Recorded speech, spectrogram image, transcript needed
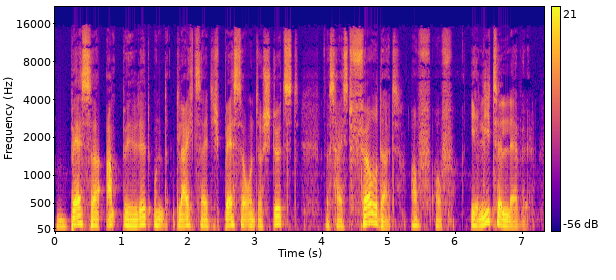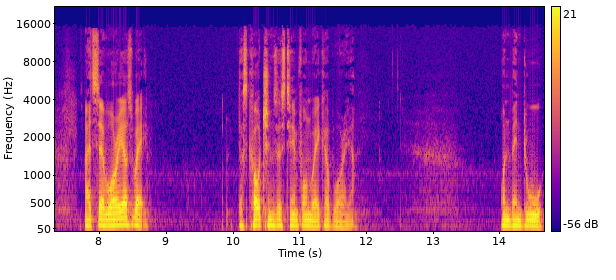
besser abbildet und gleichzeitig besser unterstützt. Das heißt, fördert auf, auf Elite-Level als der Warriors Way. Das Coaching-System von Wake Up Warrior. Und wenn du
